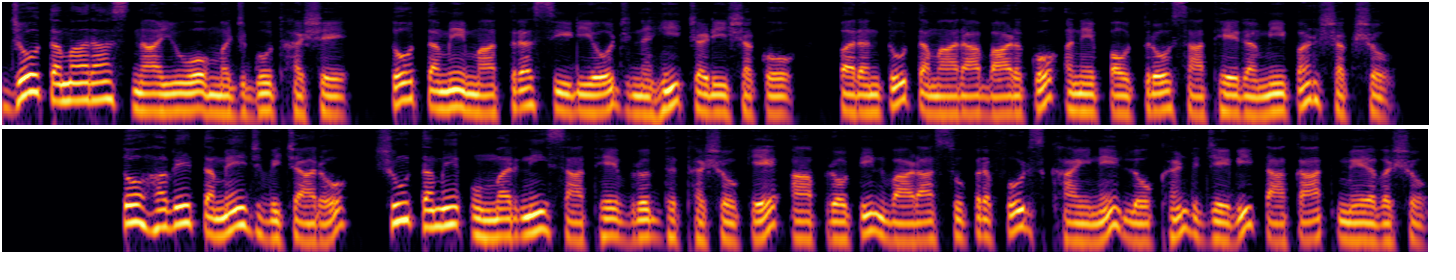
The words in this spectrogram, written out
જો તમારા સ્નાયુઓ મજબૂત હશે, તો તમે માત્ર સીડીઓ જ નહીં ચડી શકો, પરંતુ તમારા બાળકો અને પૌત્રો સાથે રમી પણ શકશો. તો હવે તમે જ વિચારો, શું તમે ઉંમરની સાથે વૃદ્ધ થશો કે આ પ્રોટીનવાળા સુપરફૂડ્સ ખાઈને લોખંડ જેવી તાકાત મેળવશો?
